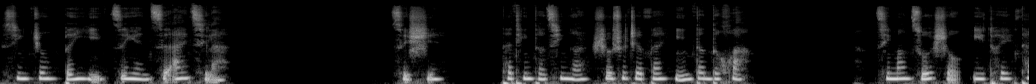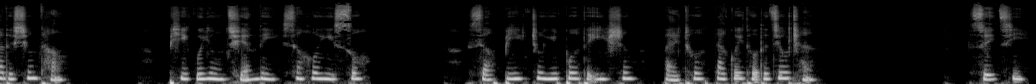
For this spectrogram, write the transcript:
心中本已自怨自哀起来。此时。他听到青儿说出这般淫荡的话，急忙左手一推他的胸膛，屁股用全力向后一缩，小臂终于“啵”的一声摆脱大龟头的纠缠，随即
